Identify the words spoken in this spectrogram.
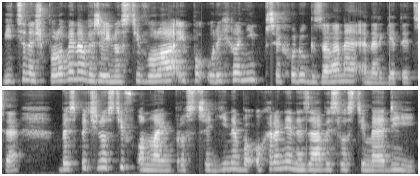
Více než polovina veřejnosti volá i po urychlení přechodu k zelené energetice, bezpečnosti v online prostředí nebo ochraně nezávislosti médií.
